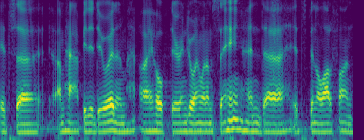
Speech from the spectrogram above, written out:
it's uh, I'm happy to do it, and I hope they're enjoying what I'm saying. And uh, it's been a lot of fun.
